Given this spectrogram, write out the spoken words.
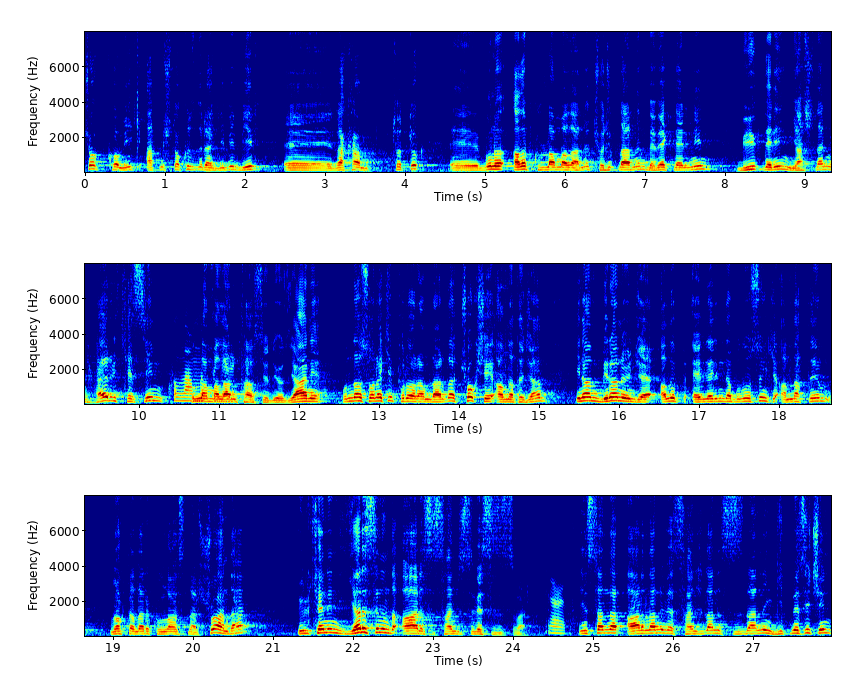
çok komik 69 lira gibi bir e, rakam tuttuk. Ee, bunu alıp kullanmalarını, çocuklarının, bebeklerinin, büyüklerin, yaşlıların, herkesin Kullanması kullanmalarını gerekiyor. tavsiye ediyoruz. Yani bundan sonraki programlarda çok şey anlatacağım. İnan bir an önce alıp evlerinde bulunsun ki anlattığım noktaları kullansınlar. Şu anda ülkenin yarısının da ağrısı, sancısı ve sızısı var. Evet. İnsanlar ağrılarını ve sancılarını, sızılarının gitmesi için e,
